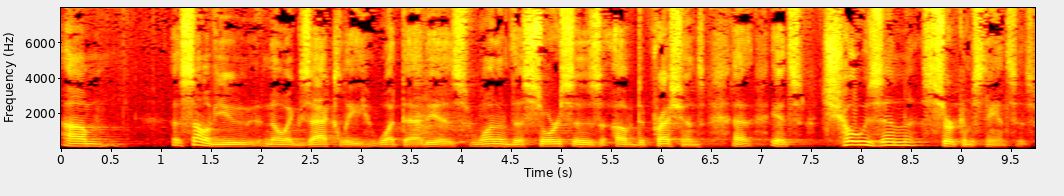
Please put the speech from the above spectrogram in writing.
Um, some of you know exactly what that is. One of the sources of depressions, uh, it's chosen circumstances.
